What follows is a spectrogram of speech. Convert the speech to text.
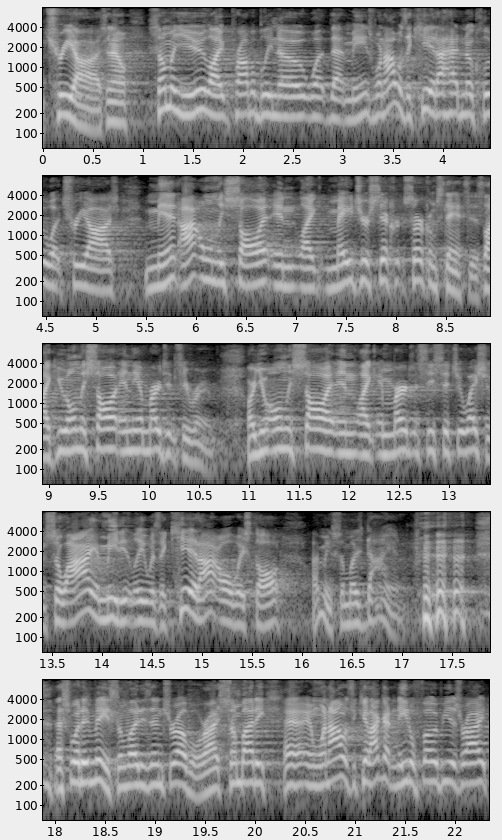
Triage. Now, some of you like probably know what that means. When I was a kid, I had no clue what triage meant. I only saw it in like major circumstances. Like you only saw it in the emergency room or you only saw it in like emergency situations. So I immediately was a kid, I always thought, that means somebody's dying. That's what it means. Somebody's in trouble, right? Somebody, and when I was a kid, I got needle phobias, right?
